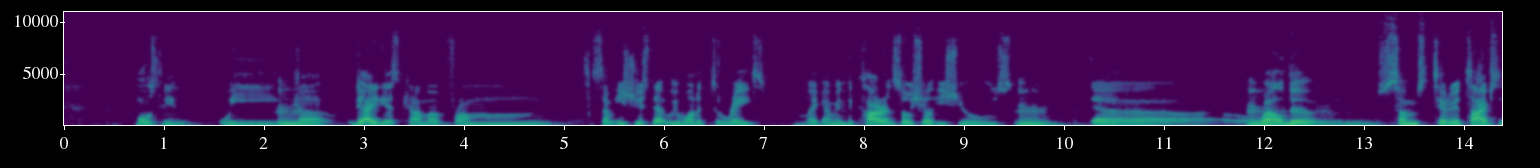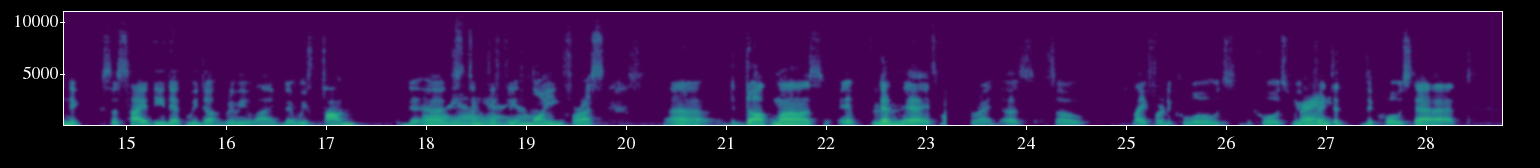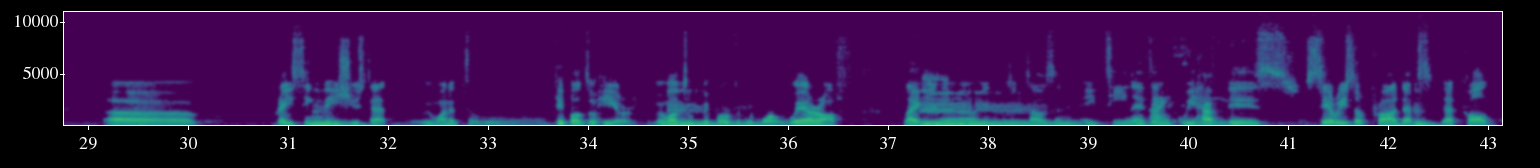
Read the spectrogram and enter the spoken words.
mostly we Mm. co- the ideas come up from some issues that we wanted to raise. Like I mean, the current social issues, Mm, the well, the mm, mm. some stereotypes in the society that we don't really like that we found the, uh, Oh, yeah, distinctively yeah, yeah. annoying for us uh, the dogmas if that Mm. uh, it's right uh, so like for the quotes the quotes we Right. printed the quotes that uh, raising the Mm. issues that we wanted to people to hear we want to people to be Mm. more aware of like uh, in Mm. 2018 i think I we have this series of products Mm. that called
